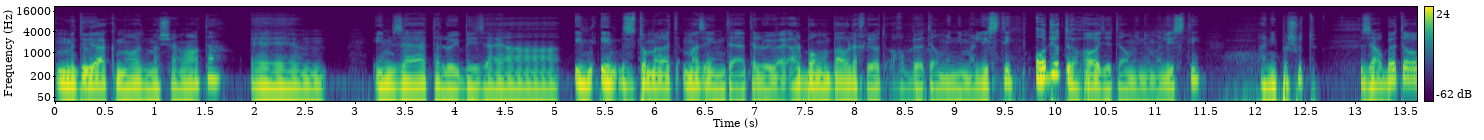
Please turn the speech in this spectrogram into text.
מדויק מאוד מה שאמרת. אם זה היה תלוי בי, זה היה... אם, אם, זאת אומרת, מה זה אם זה היה תלוי בי? האלבום הבא הולך להיות הרבה יותר מינימליסטי, עוד יותר. עוד יותר מינימליסטי. אני פשוט... זה הרבה יותר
